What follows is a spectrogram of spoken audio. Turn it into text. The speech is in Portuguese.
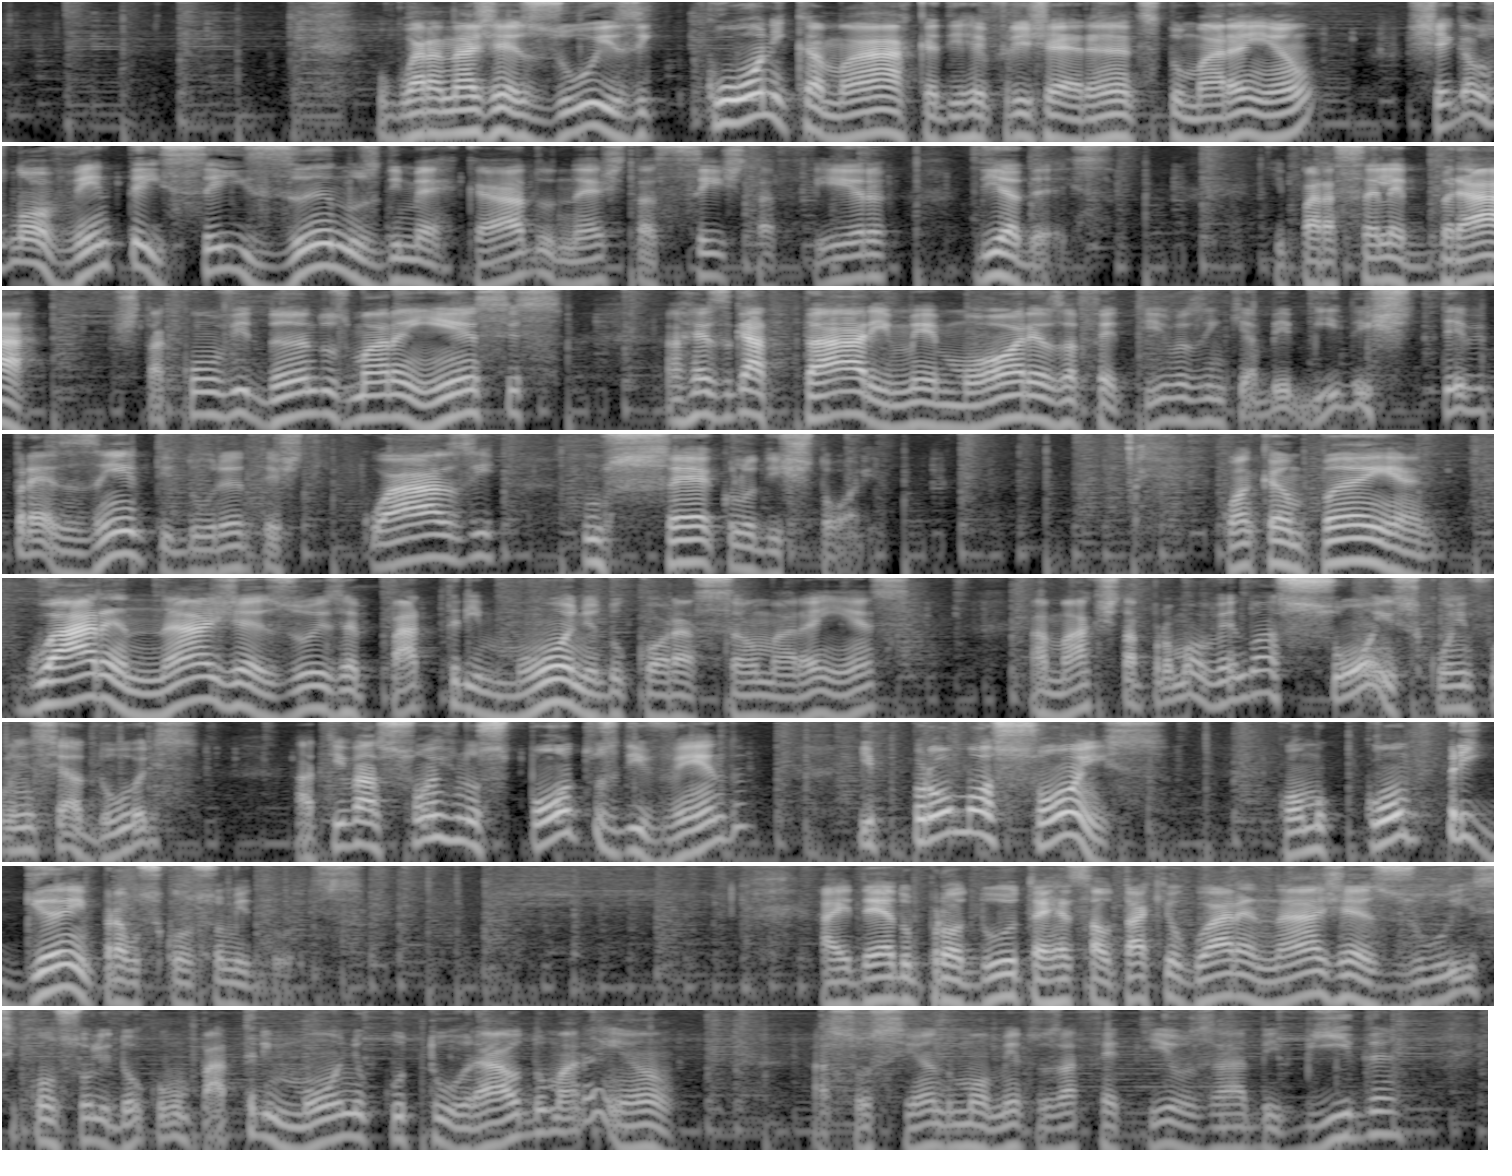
O Guaraná Jesus, icônica marca de refrigerantes do Maranhão, chega aos 96 anos de mercado nesta sexta-feira, dia 10. E para celebrar, está convidando os maranhenses a resgatarem memórias afetivas em que a bebida esteve presente durante este quase um século de história. Com a campanha Guaraná Jesus é patrimônio do coração maranhense, a marca está promovendo ações com influenciadores, ativações nos pontos de venda e promoções como compre e ganhe para os consumidores. A ideia do produto é ressaltar que o Guaraná Jesus se consolidou como patrimônio cultural do Maranhão associando momentos afetivos à bebida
